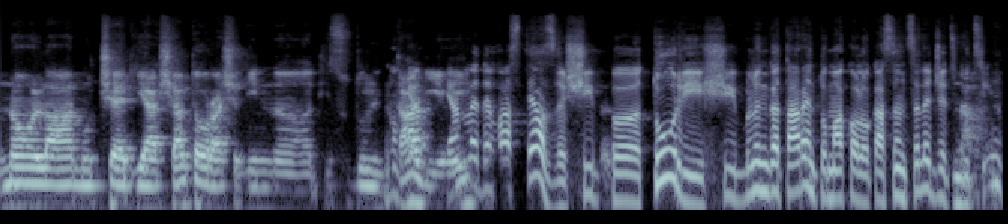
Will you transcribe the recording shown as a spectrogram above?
Nola, Nuceria și alte orașe din, uh, din sudul nu, Italiei. Chiar, chiar le devastează și uh, Turii și lângă Tarentum acolo, ca să înțelegeți da. puțin,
